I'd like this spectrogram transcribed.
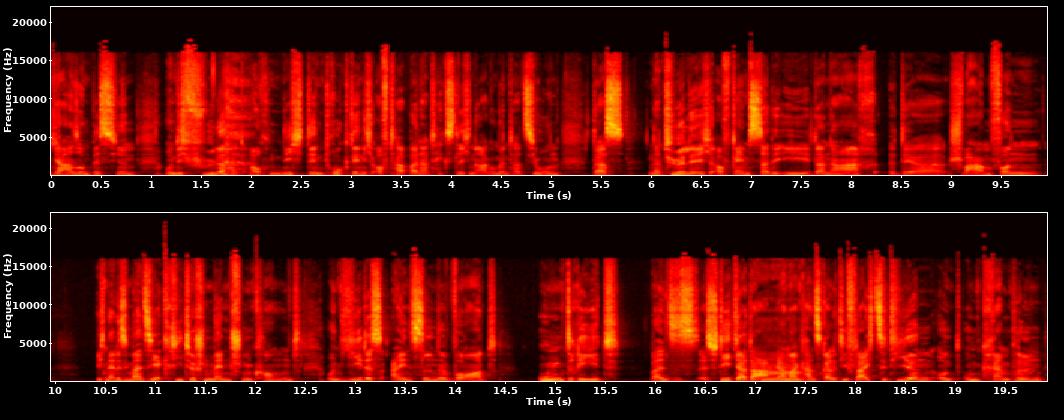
Ja, so ein bisschen. Und ich fühle halt auch nicht den Druck, den ich oft habe bei einer textlichen Argumentation, dass natürlich auf Gamestar.de danach der Schwarm von, ich nenne sie mal, sehr kritischen Menschen kommt und jedes einzelne Wort umdreht. Weil es, es steht ja da, mhm. ja, man kann es relativ leicht zitieren und umkrempeln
